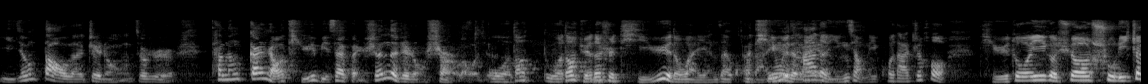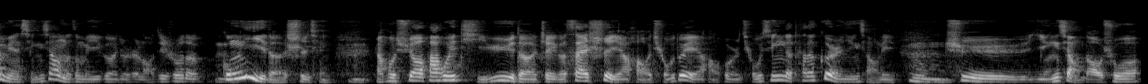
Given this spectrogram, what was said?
已经到了这种就是。它能干扰体育比赛本身的这种事儿了，我觉得。我倒我倒觉得是体育的外延在扩大，因为它的影响力扩大之后，体育作为一个需要树立正面形象的这么一个，就是老季说的公益的事情，然后需要发挥体育的这个赛事也好，球队也好，或者球星的他的个人影响力，嗯，去影响到说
